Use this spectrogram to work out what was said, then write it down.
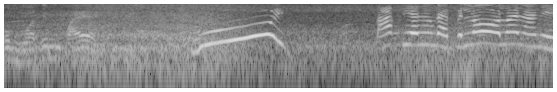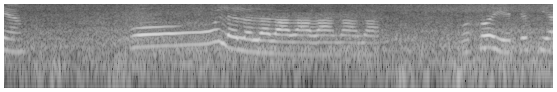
กลมหัวที่มันไปอู้ยตักเทียนึงได้เป็นโลเลยนะเนี่ยโอ้ยลาลาลาลาลาลาลาบ่เคยเห็นจักเทีย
